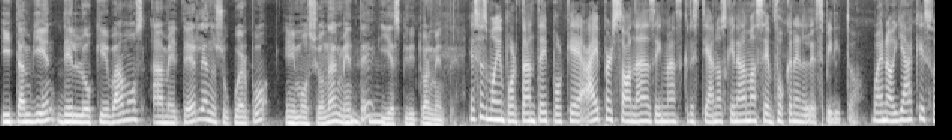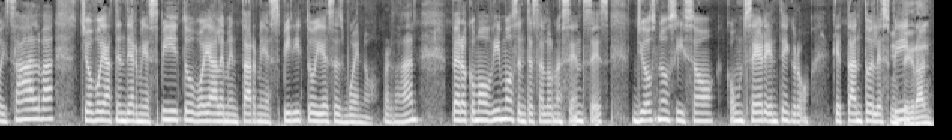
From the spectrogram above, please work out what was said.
y también de lo que vamos a meterle a nuestro cuerpo emocionalmente y espiritualmente. Eso es muy importante porque hay personas y más cristianos que nada más se enfocan en el espíritu. Bueno, ya que soy salva, yo voy a atender mi espíritu, voy a alimentar mi espíritu y eso es bueno, ¿verdad? Pero como vimos en Tesalonicenses, Dios nos hizo con un ser íntegro, que tanto el espíritu, Integral.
